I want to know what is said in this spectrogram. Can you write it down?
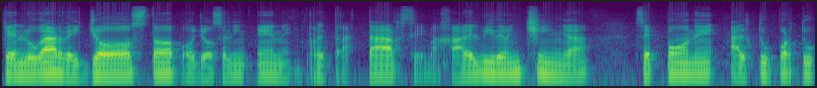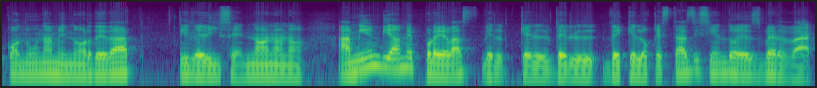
Que en lugar de Yo Stop o Jocelyn N retractarse, bajar el video en chinga, se pone al tú por tú con una menor de edad y le dice, no, no, no, a mí envíame pruebas que, de que lo que estás diciendo es verdad.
